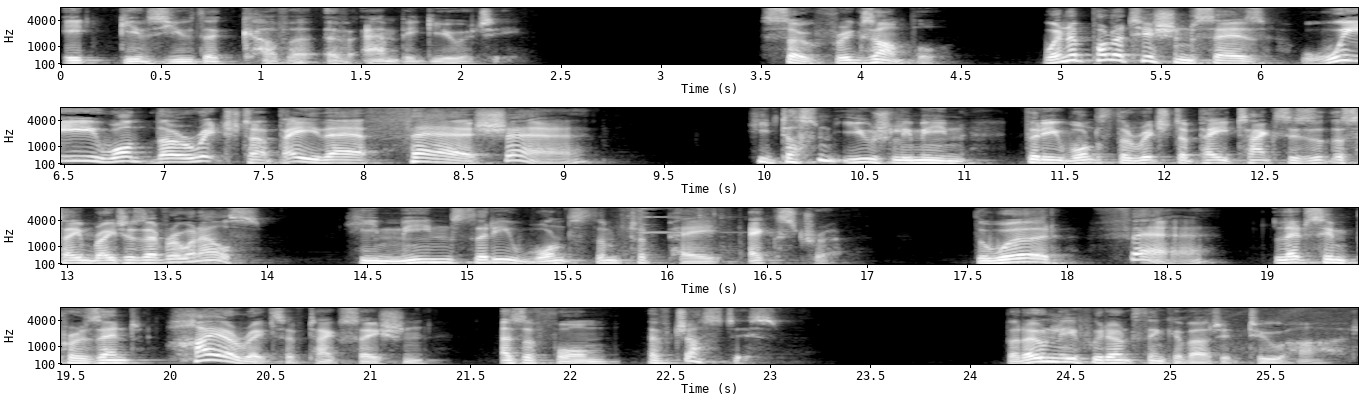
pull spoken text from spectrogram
It gives you the cover of ambiguity. So, for example, when a politician says, We want the rich to pay their fair share, he doesn't usually mean that he wants the rich to pay taxes at the same rate as everyone else. He means that he wants them to pay extra. The word fair lets him present higher rates of taxation as a form of justice. But only if we don't think about it too hard.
